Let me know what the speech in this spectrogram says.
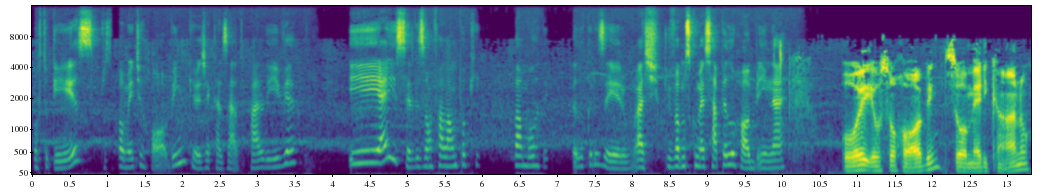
português, principalmente Robin, que hoje é casado com a Lívia. E é isso, eles vão falar um pouquinho do amor dele pelo Cruzeiro. Acho que vamos começar pelo Robin, né? Oi, eu sou Robin, sou americano,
